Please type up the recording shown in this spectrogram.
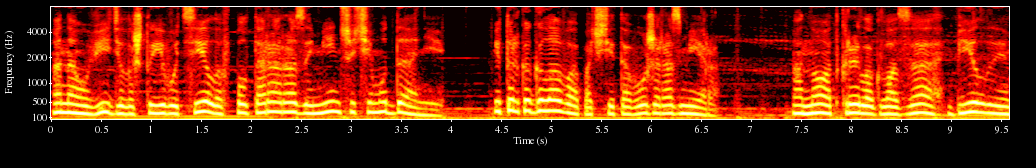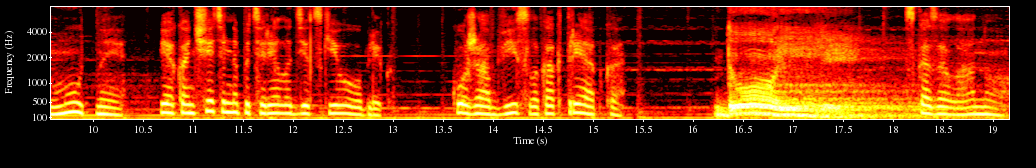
Она увидела, что его тело в полтора раза меньше, чем у Дании, и только голова почти того же размера. Оно открыло глаза, белые, мутные, и окончательно потеряло детский облик. Кожа обвисла, как тряпка. Долли, — сказала оно.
